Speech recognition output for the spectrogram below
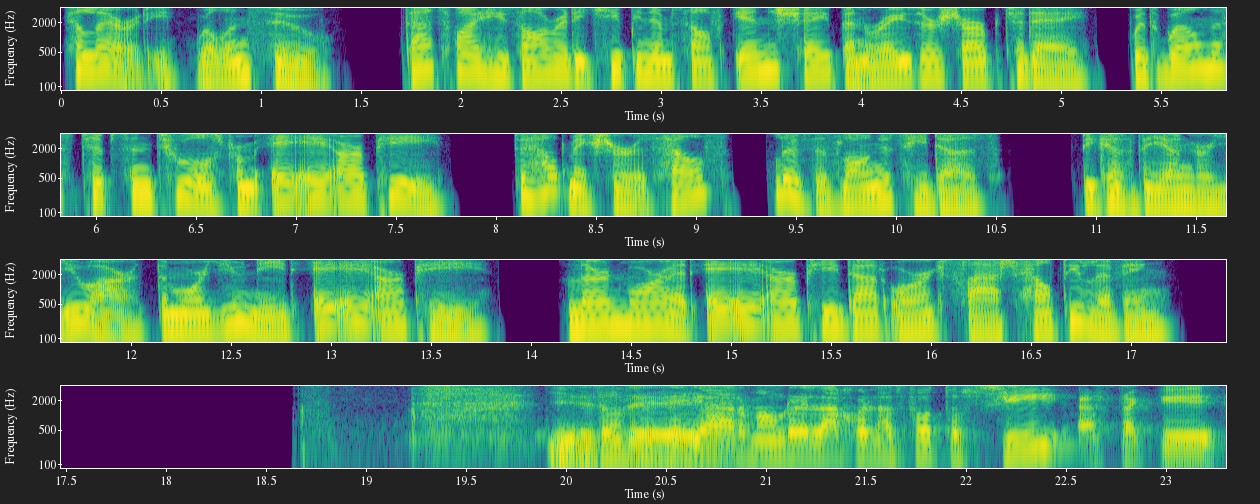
hilarity will ensue. That's why he's already keeping himself in shape and razor sharp today with wellness tips and tools from AARP to help make sure his health lives as long as he does. Because the younger you are, the more you need AARP. Learn more at aarp.org slash healthy living. Y entonces este- ella arma un relajo en las fotos. Sí, hasta que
